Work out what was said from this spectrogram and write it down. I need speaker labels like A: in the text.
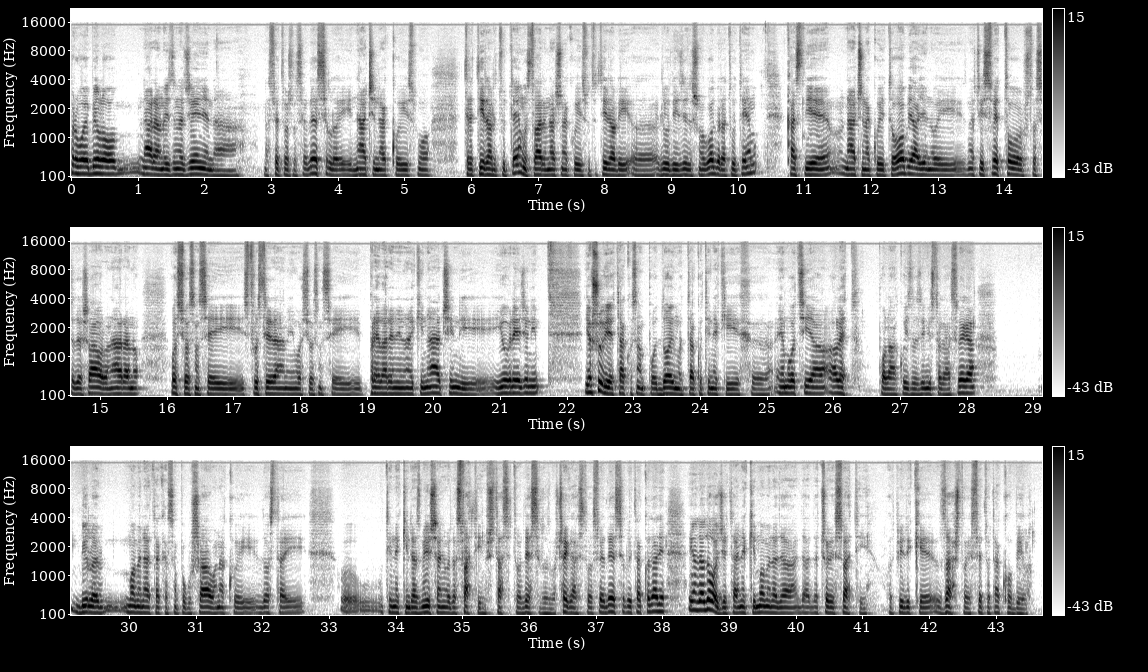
A: Prvo je bilo naravno iznenađenje na, na sve to što se desilo i način na koji smo tretirali tu temu, stvari način na koji su tretirali uh, ljudi iz izvršnog odbora tu temu, kasnije način na koji je to objavljeno i znači sve to što se dešavalo naravno osjećao sam se i frustriranim, osjećao sam se i prevarenim na neki način i, i uvređeni. Još uvijek tako sam pod dojmom tako ti nekih uh, emocija, ali eto, polako izlazim iz toga svega bilo je momenata kad sam pokušao onako i dosta i u tim nekim razmišljanjima da shvatim šta se to desilo, zbog čega se to sve desilo i tako dalje. I onda dođe taj neki moment da, da, da čovjek shvati otprilike zašto je sve to tako bilo.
